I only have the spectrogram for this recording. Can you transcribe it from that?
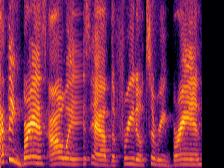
I think brands always have the freedom to rebrand,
